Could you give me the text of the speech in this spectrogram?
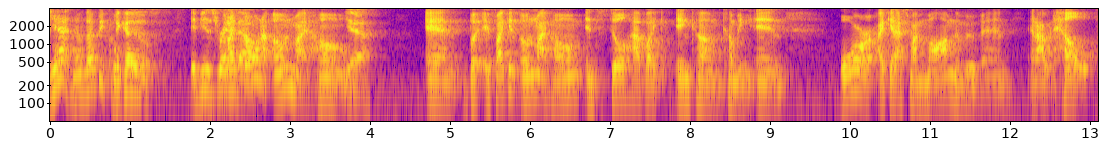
yeah, no, that'd be cool. because too. if you just but rent I it still out, want to own my home. yeah, And but if I can own my home and still have like income coming in, or I could ask my mom to move in and I would help.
